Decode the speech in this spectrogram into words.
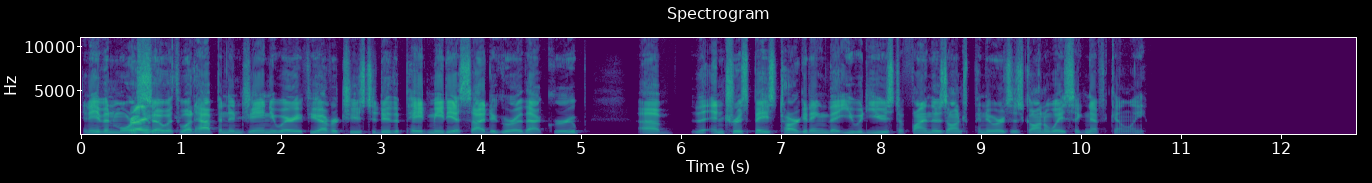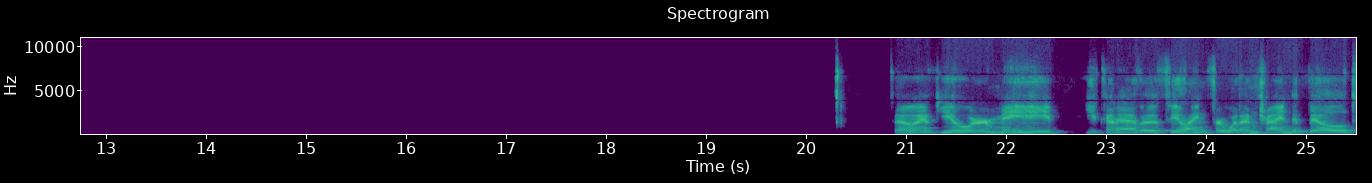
And even more Right. so with what happened in January, if you ever choose to do the paid media side to grow that group, uh, the interest based targeting that you would use to find those entrepreneurs has gone away significantly. So if you were me, you kind of have a feeling for what I'm trying to build,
